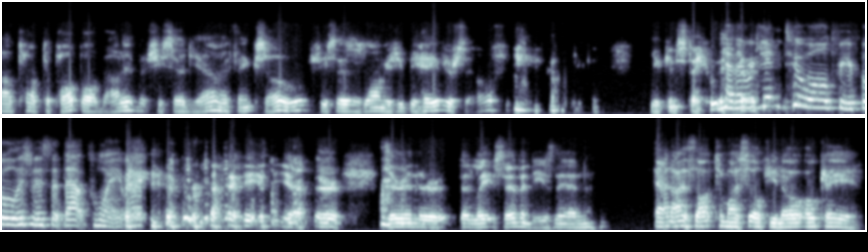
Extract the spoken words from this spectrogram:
I'll talk to Papa about it. But she said, Yeah, I think so. She says, As long as you behave yourself, you, can, stay with Yeah, they were getting too old for your foolishness at that point, right? right. Yeah, they're, they're in their, their late 70s then. And I thought to myself, you know, okay,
